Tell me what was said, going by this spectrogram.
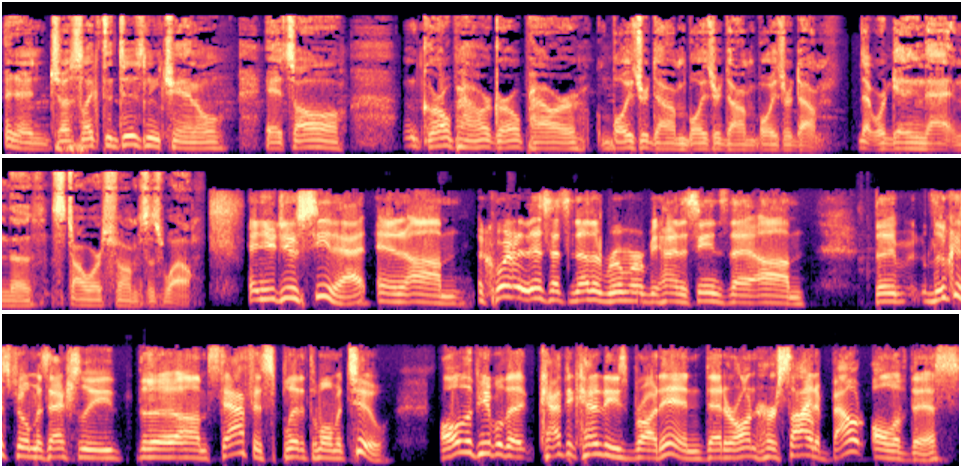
And then just like the Disney Channel, it's all girl power, girl power, boys are dumb, boys are dumb, boys are dumb. That we're getting that in the Star Wars films as well. And you do see that. And um, according to this, that's another rumor behind the scenes that um, the Lucasfilm is actually the um, staff is split at the moment too. All the people that Kathy Kennedy's brought in that are on her side about all of this,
